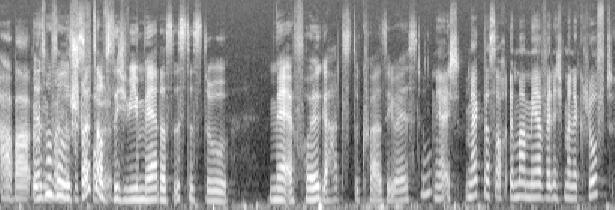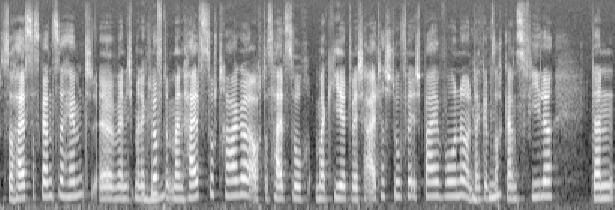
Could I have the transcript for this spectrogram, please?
Aber Da ist man so stolz auf sich, wie mehr das ist, desto mehr Erfolge hattest du quasi, weißt du? Ja, ich merke das auch immer mehr, wenn ich meine Kluft, so heißt das ganze Hemd, äh, wenn ich meine Kluft und mein Halstuch trage, auch das Halstuch markiert, welche Altersstufe ich beiwohne, und da gibt es auch ganz viele, dann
